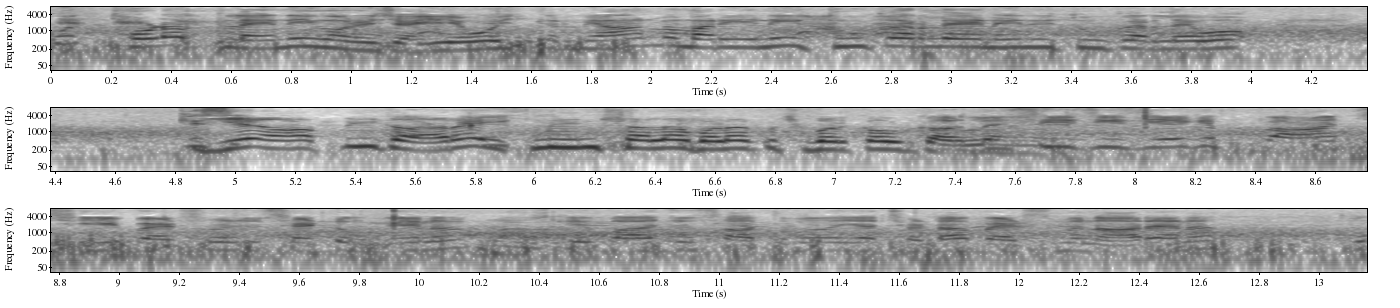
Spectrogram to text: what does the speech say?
कुछ थोड़ा प्लानिंग होनी चाहिए वो दरमियान में हमारी नहीं तू कर ले नहीं नहीं तू कर ले वो ये आप ही कहा रहा है इसमें इंशाल्लाह बड़ा कुछ वर्कआउट कर लेंगे। दूसरी चीज़ ये कि पाँच छह बैट्समैन जो सेट होंगे ना उसके बाद जो सातवां या छठा बैट्समैन आ रहा है ना वो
